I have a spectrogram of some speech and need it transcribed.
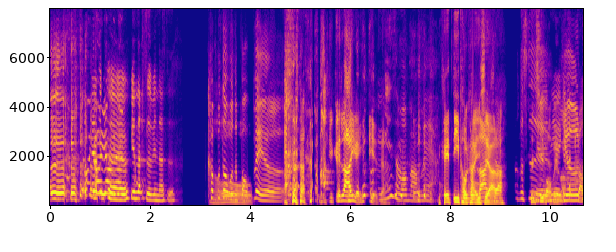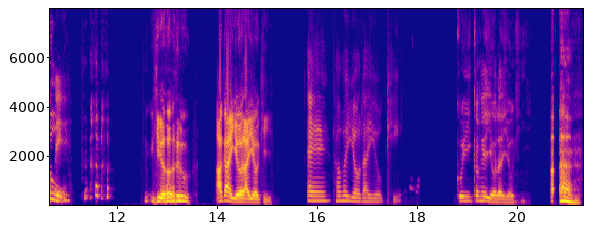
对，变大只，变大只。看不到我的宝哦贝了。你可以拉远一点的。你是什么宝贝啊？你可以低头看一下啦。那个神是奇宝贝吗耶路，宝贝，游路，阿盖游来游去，哎，他会游来游去。规刚的游来游去，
